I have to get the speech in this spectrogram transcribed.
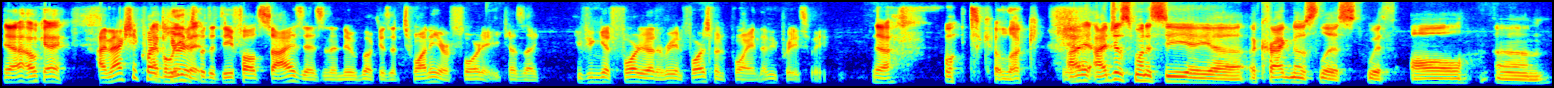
Yeah, okay. I'm actually quite believe curious it. what the default size is in the new book. Is it 20 or 40? Because like if you can get 40 at a reinforcement point, that'd be pretty sweet. Yeah. We'll have to go look. I, I just want to see a uh, a Kragnos list with all um,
